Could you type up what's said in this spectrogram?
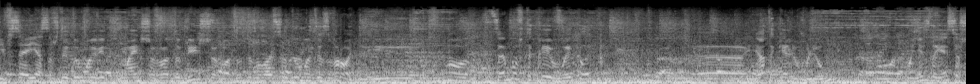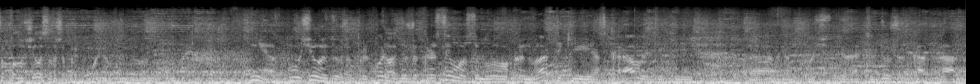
І все, я завжди думаю від меншого до більшого, а тут довелося думати зворотньо. І ну, це був такий виклик. Е, я таке люблю. От, мені здається, що вийшло дуже прикольно. Вийшло дуже прикольно, дуже красиво, особливо конверт такий яскравий, такий, е, я хочу сказати, дуже гарний,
